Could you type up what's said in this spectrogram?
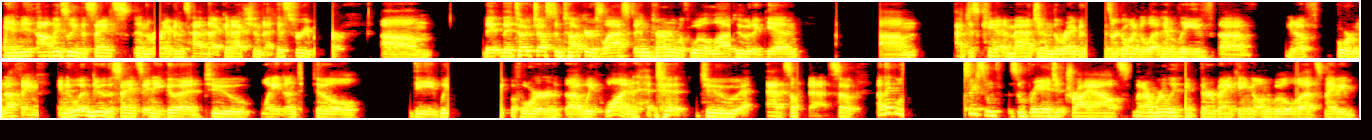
and it, obviously the Saints and the Ravens have that connection, that history. Um, they, they took Justin Tucker's last intern with Will Love, do it again. Um, I just can't imagine the Ravens are going to let him leave, uh, you know, for nothing. And it wouldn't do the Saints any good to wait until the week before uh, week one to, to add something like that. So I think we'll see some some free agent tryouts, but I really think they're banking on Wil Lutz maybe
